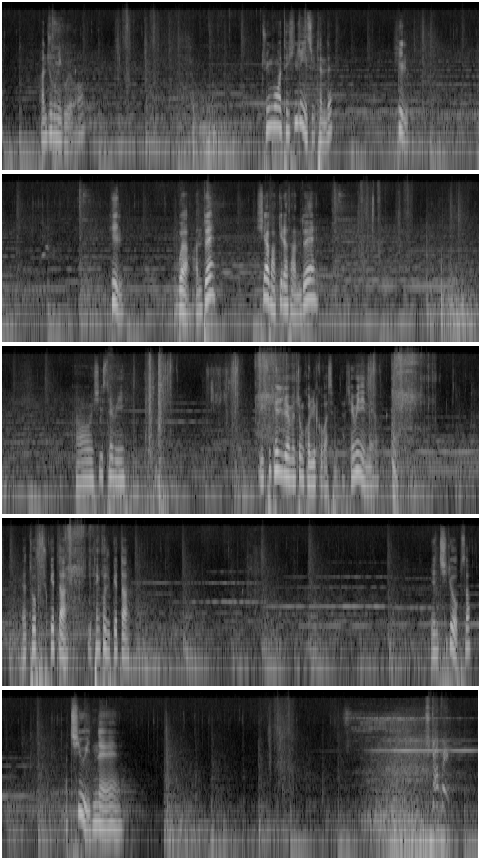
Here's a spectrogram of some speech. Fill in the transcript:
반죽음이고요. 주인공한테 힐링 있을 텐데. 힐. 힐. 뭐야, 안 돼? 시야 밖이라서 안 돼? 아우, 시스템이 익숙해지려면 좀 걸릴 것 같습니다. 재미는 있네요. 야, 두어프 죽겠다. 이 탱커 죽겠다. 얜 치료 없어? 아, 치유 있네.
